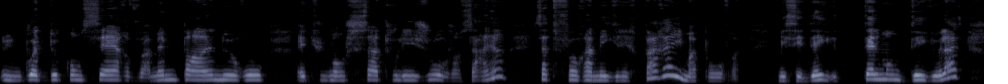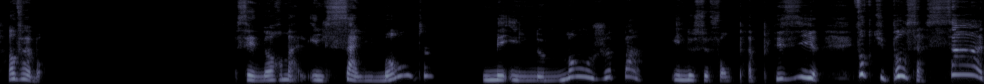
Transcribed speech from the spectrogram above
une boîte de conserve à même pas un euro et tu manges ça tous les jours, j'en sais rien, ça te fera maigrir pareil, ma pauvre. Mais c'est tellement dégueulasse. Enfin bon, c'est normal. Ils s'alimentent, mais ils ne mangent pas. Ils ne se font pas plaisir. Il faut que tu penses à ça,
